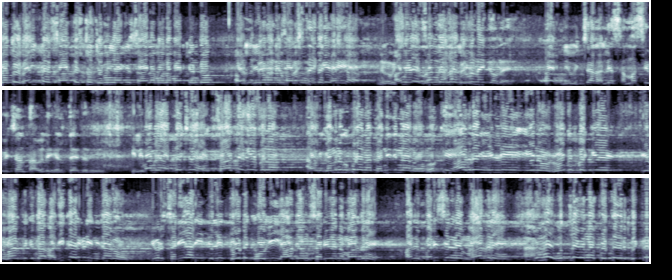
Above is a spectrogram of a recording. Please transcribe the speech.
ಇವತ್ತು ರೈತ ಸಾಕಷ್ಟು ಜಮೀನಾಗಿ ಸಾಲ ಮೂಲ ಮಾಡ್ಕೊಂಡು ನೀವು ವಿಚಾರ ಅಲ್ಲೇ ಸಮಸ್ಯೆ ವಿಚಾರ ಅಂತ ತಾವೆಲ್ಲಿ ಹೇಳ್ತಾ ಇದ್ದೀರಿ. ಇಲ್ಲಿ ಮನೆ ಅಧ್ಯಕ್ಷರೇ ಸಾಧನೆಗೆ ಕೇವಲ ಅವ್ರ ಗಮನಕ್ಕೂ ಕೂಡ ನಾನು ತಂದಿದ್ದೀನಿ ನಾನು. ಓಕೆ. ಆದ್ರೆ ಇಲ್ಲಿ ಏನು ರೋಗದ ಬಗ್ಗೆ ಏನು ಮಾಡ್ತಕ್ಕಂಥ ಅಧಿಕಾರಿಗಳು ಇದ್ದಾರೋ ಇವರು ಸರಿಯಾದ ರೀತಿಯಲ್ಲಿ ತೋಟಕ್ಕೆ ಹೋಗಿ ಯಾವುದೇ ಒಂದು ಸರ್ವೆಯನ್ನು ಮಾಡಿದ್ರೆ ಅದ್ರ ಪರಿಶೀಲನೆ ಮಾಡಿದ್ರೆ. ಸುಮ್ಮನೆ ಉತ್ತರವನ್ನ ಕೊಟ್ಟಿದ್ರೆ ಬಿಟ್ರೆ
